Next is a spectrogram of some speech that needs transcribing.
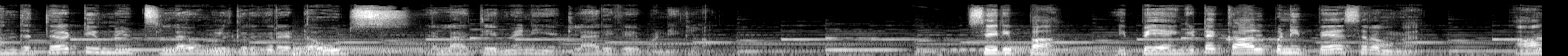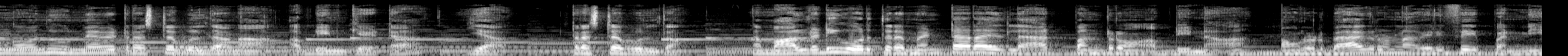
அந்த தேர்ட்டி மினிட்ஸில் உங்களுக்கு இருக்கிற டவுட்ஸ் எல்லாத்தையுமே நீங்கள் கிளாரிஃபை பண்ணிக்கலாம். சரிப்பா இப்போ என்கிட்ட கால் பண்ணி பேசுகிறவங்க அவங்க வந்து உண்மையாகவே ட்ரஸ்டபுள் தானா அப்படின்னு கேட்டால் யா ட்ரஸ்டபுள் தான். நம்ம ஆல்ரெடி ஒருத்தரை மென்டாராக இதில் ஆட் பண்ணுறோம் அப்படின்னா அவங்களோட பேக்ரவுண்ட்லாம் வெரிஃபை பண்ணி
